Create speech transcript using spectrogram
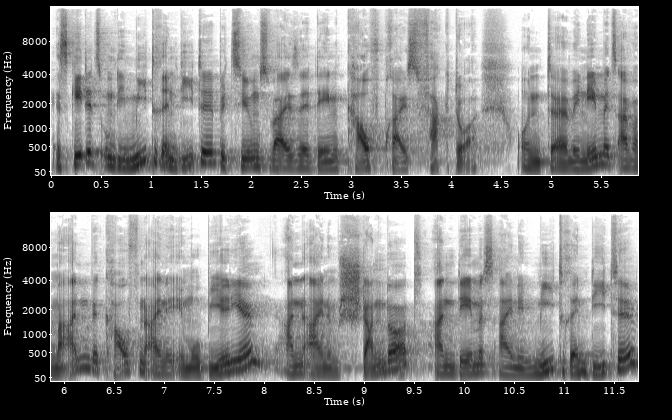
Es geht jetzt um die Mietrendite beziehungsweise den Kaufpreisfaktor. Und äh, wir nehmen jetzt einfach mal an, wir kaufen eine Immobilie an einem Standort, an dem es eine Mietrendite,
